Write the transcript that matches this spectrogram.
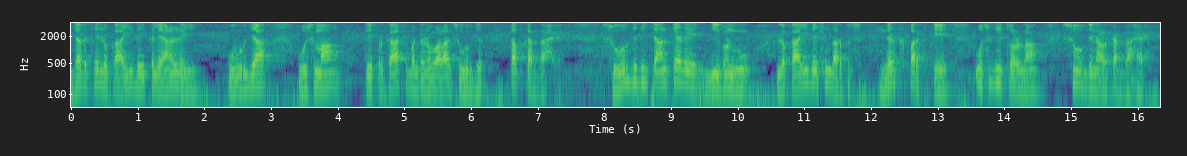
ਜਦ ਕਿ ਲੁਕਾਈ ਦੇ ਕਲਿਆਣ ਲਈ ਊਰਜਾ, ਉਸਮਾ ਤੇ ਪ੍ਰਕਾਸ਼ ਵੰਡਣ ਵਾਲਾ ਸੂਰਜ ਤਪ ਕਰਦਾ ਹੈ। ਸੂਰਜ ਦੀ ਚਾਣਕਿਆ ਦੇ ਜੀਵਨ ਨੂੰ ਲੁਕਾਈ ਦੇ ਸੰਦਰਭ 'ਚ ਨਿਰਖ ਪਰਖ ਕੇ ਉਸ ਦੀ ਤੁਲਨਾ ਸੂਰਜ ਨਾਲ ਕਰਦਾ ਹੈ।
